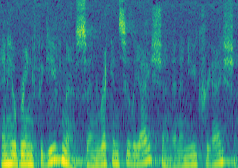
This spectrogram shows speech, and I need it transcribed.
and He'll bring forgiveness and reconciliation and a new creation.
